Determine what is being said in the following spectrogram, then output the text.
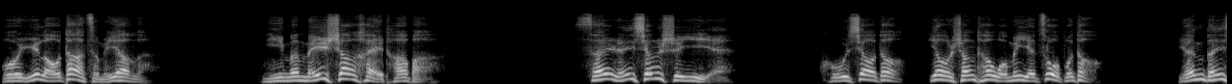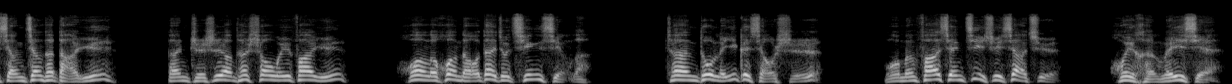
我与老大怎么样了？你们没伤害他吧？”三人相视一眼，苦笑道：“要伤他，我们也做不到。原本想将他打晕，但只是让他稍微发晕，晃了晃脑袋就清醒了。战斗了一个小时。”我们发现继续下去会很危险，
